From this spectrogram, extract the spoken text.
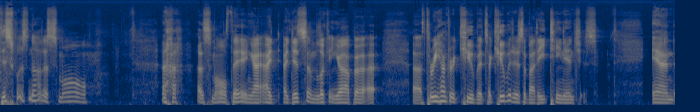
This was not a small, uh, a small thing. I, I, I, did some looking up. Uh, uh, uh 300 cubits. A cubit is about 18 inches, and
